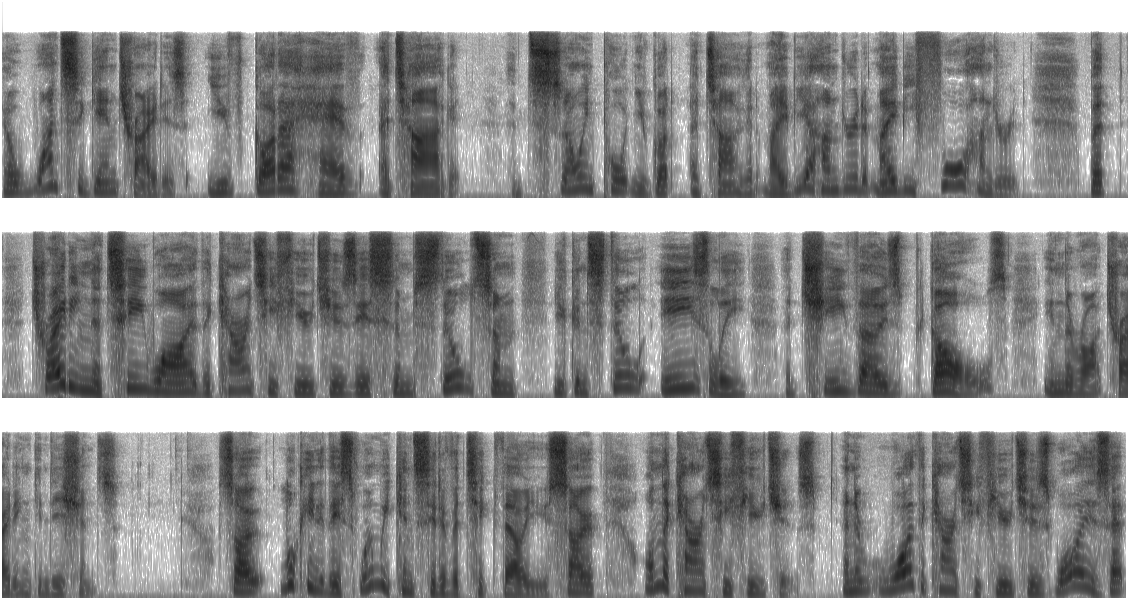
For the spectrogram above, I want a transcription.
Now once again traders you've got to have a target it's so important you've got a target. It may be 100 it may be 400 but trading the TY the currency futures is some still some you can still easily achieve those goals in the right trading conditions. So looking at this when we consider the tick value so on the currency futures and the, why the currency futures? Why is that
